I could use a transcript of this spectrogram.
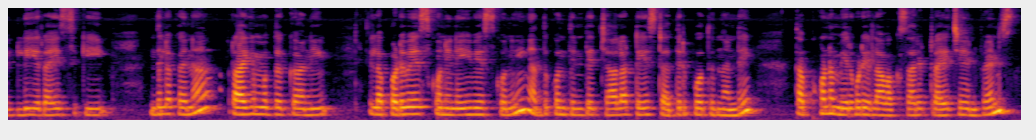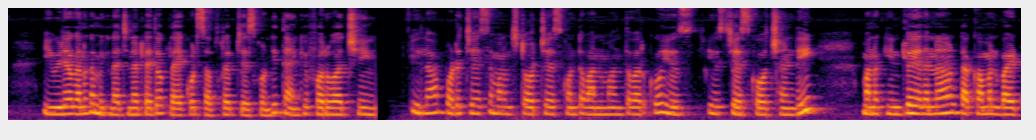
ఇడ్లీ రైస్కి. ఇందులోకైనా రాగి ముద్దకు కానీ ఇలా పొడి వేసుకొని నెయ్యి వేసుకొని అద్దుకొని తింటే చాలా టేస్ట్ అదిరిపోతుందండి తప్పకుండా మీరు కూడా ఇలా ఒకసారి ట్రై చేయండి ఫ్రెండ్స్. ఈ వీడియో కనుక మీకు నచ్చినట్లయితే ఒక లైక్ కూడా సబ్స్క్రైబ్ చేసుకోండి. థ్యాంక్ ఫర్ వాచింగ్ ఇలా పొడి చేసి మనం స్టోర్ చేసుకుంటే వన్ మంత్ వరకు యూస్ యూస్ చేసుకోవచ్చండి. మనకి ఇంట్లో ఏదైనా టక్కమని బయట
